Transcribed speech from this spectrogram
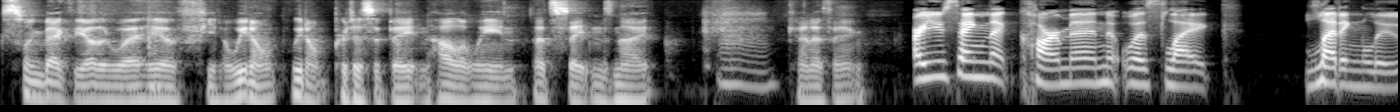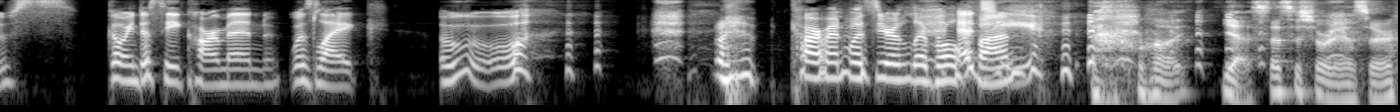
swing back the other way if, you know, we don't we don't participate in Halloween. That's Satan's night. Mm. kind of thing. Are you saying that Carmen was like letting loose? Going to see Carmen was like, ooh. Carmen was your liberal Edgy. fun. well, yes, that's the short answer.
